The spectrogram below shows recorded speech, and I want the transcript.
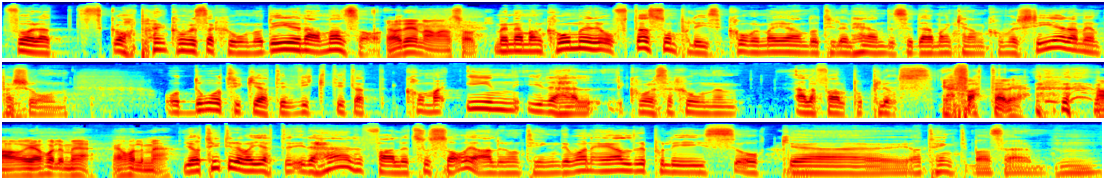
för att skapa en konversation och det är ju en annan sak. Ja, det är en annan sak. Men när man kommer, ofta som polis, kommer man ju ändå till en händelse där man kan konversera med en person. Och då tycker jag att det är viktigt att komma in i den här konversationen, i alla fall på plus. Jag fattar det. Ja, jag håller med. Jag håller med. Jag tyckte det var jätte... I det här fallet så sa jag aldrig någonting. Det var en äldre polis och eh, jag tänkte bara så här... Mm.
